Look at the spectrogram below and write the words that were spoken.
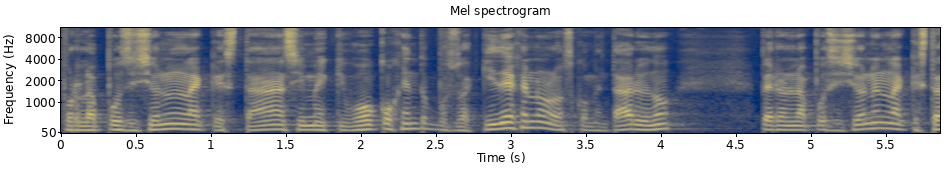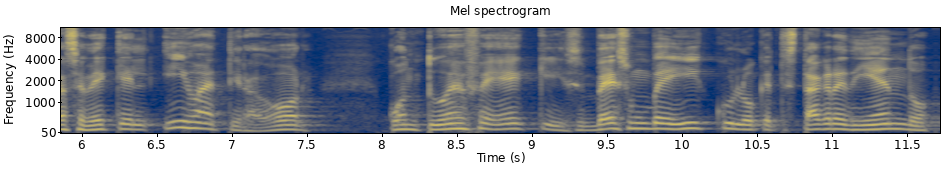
Por la posición en la que está, si me equivoco, gente, pues aquí déjenlo en los comentarios, ¿no? Pero en la posición en la que está se ve que él iba de tirador con tu FX, ves un vehículo que te está agrediendo.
